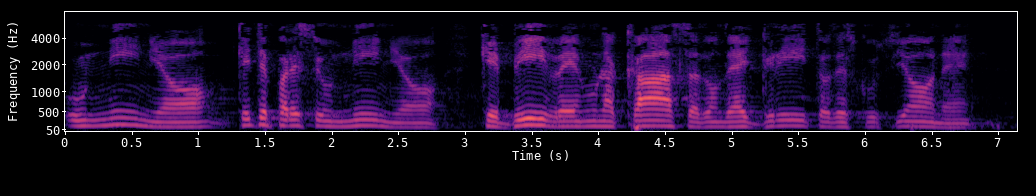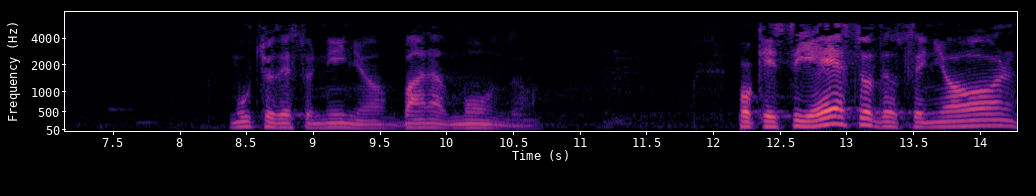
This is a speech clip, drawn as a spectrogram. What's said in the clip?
un niño. ¿Qué te parece un niño que vive en una casa donde hay gritos, discusiones? Muchos de esos niños van al mundo. Porque si eso del Señor,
